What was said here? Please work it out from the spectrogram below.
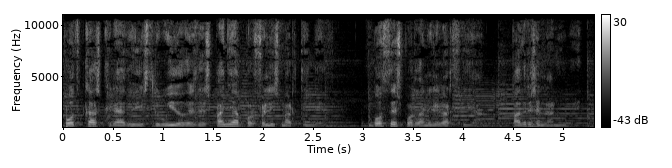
Podcast creado y distribuido desde España por Félix Martínez. Voces por Daniel García. Padres en la nube.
